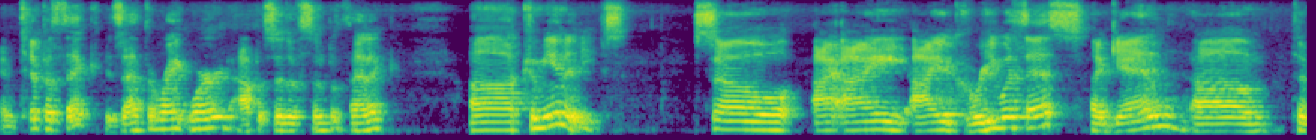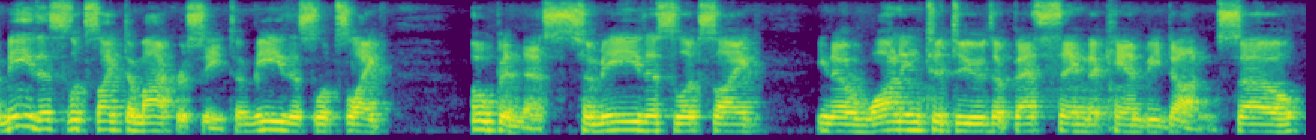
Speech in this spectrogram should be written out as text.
antipathic is that the right word? Opposite of sympathetic uh, communities. So I, I, I agree with this. Again, um, to me, this looks like democracy. To me, this looks like openness. To me, this looks like you know wanting to do the best thing that can be done. So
